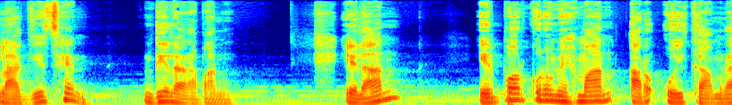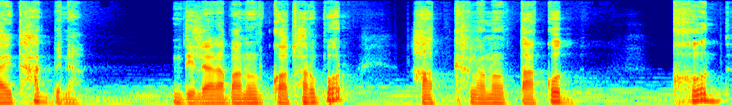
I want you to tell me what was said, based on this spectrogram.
লাগিয়েছেন দিলারা বানু এলান, এরপর কোনো মেহমান আর ওই কামরায় থাকবে না। দিলারা বানুর কথার উপর হাত খেলানোর তাকদ, খোদ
